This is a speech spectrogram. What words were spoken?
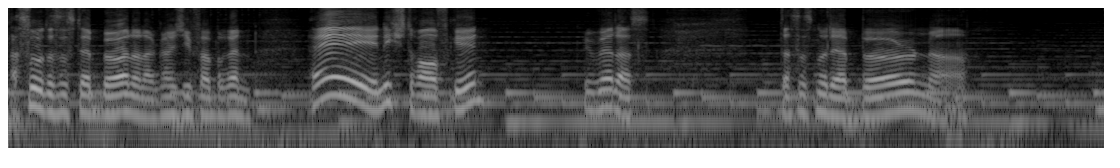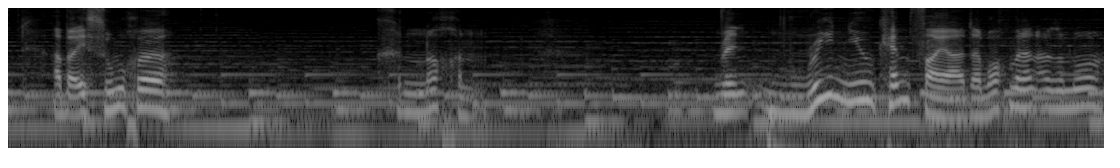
Achso, das ist der Burner, dann kann ich die verbrennen. Hey, nicht draufgehen. Wie wäre das? Das ist nur der Burner. Aber ich suche Knochen. Re Renew Campfire. Da brauchen wir dann also nur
